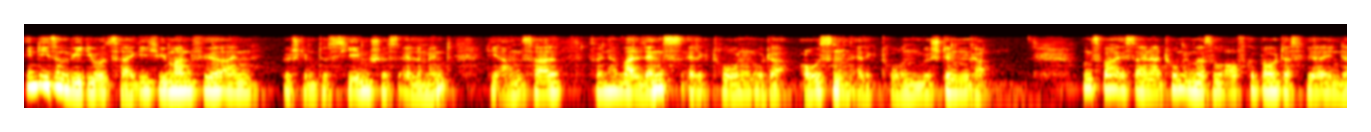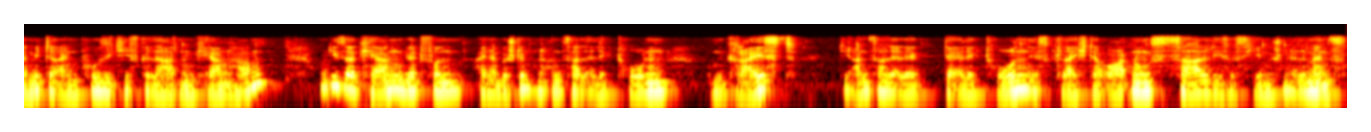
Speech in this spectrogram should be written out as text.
In diesem Video zeige ich, wie man für ein bestimmtes chemisches Element die Anzahl seiner Valenzelektronen oder Außenelektronen bestimmen kann. Und zwar ist ein Atom immer so aufgebaut, dass wir in der Mitte einen positiv geladenen Kern haben und dieser Kern wird von einer bestimmten Anzahl Elektronen umkreist. Die Anzahl der Elektronen ist gleich der Ordnungszahl dieses chemischen Elements.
